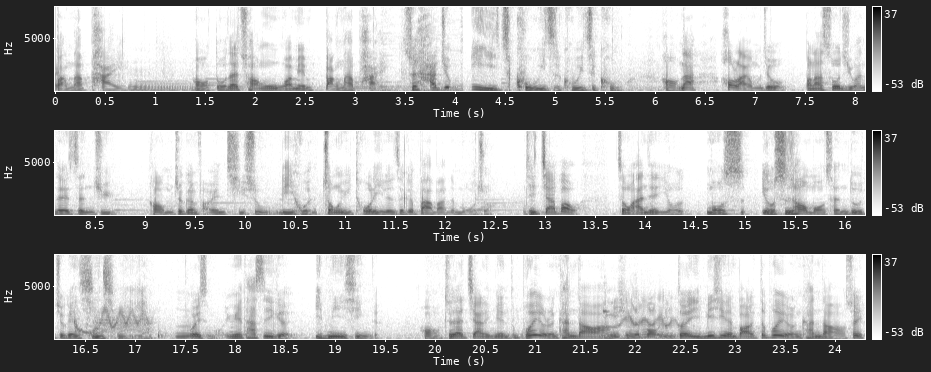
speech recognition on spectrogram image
帮她拍，嗯，哦，躲在窗户外面帮她拍，所以她就一直哭，一直哭，一直哭。好，那后来我们就帮他收集完这些证据，好，我们就跟法院起诉离婚，终于脱离了这个爸爸的魔爪。其实家暴这种案件有某时有时候某程度就跟性侵一样，为什么？因为它是一个隐秘性的，哦，就在家里面都不会有人看到啊。隐秘性的暴力。对，隐秘性的暴力都不会有人看到，所以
